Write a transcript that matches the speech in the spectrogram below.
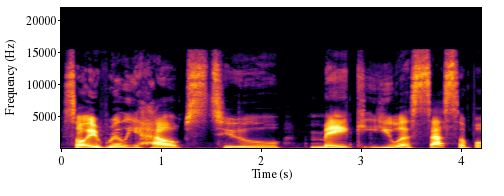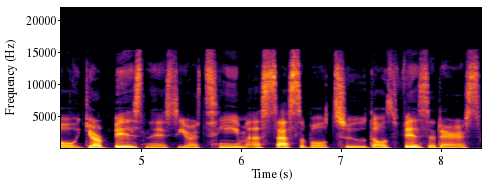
So it really helps to make you accessible, your business, your team accessible to those visitors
